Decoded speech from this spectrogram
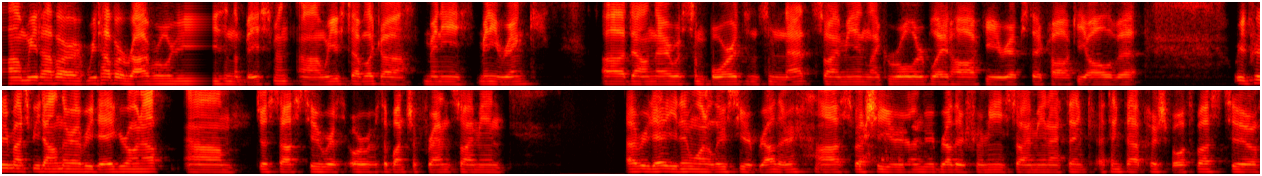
um, we'd have our we'd have our rivalries in the basement uh, we used to have like a mini mini rink uh, down there with some boards and some nets so i mean like rollerblade hockey ripstick hockey all of it we'd pretty much be down there every day growing up um, just us two with or with a bunch of friends so i mean every day you didn't want to lose to your brother, uh, especially your younger brother for me. So I mean, I think I think that pushed both of us too,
